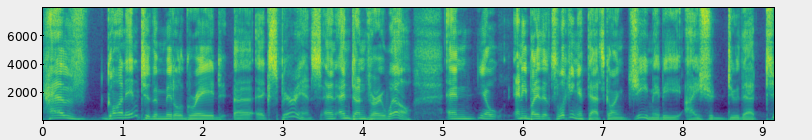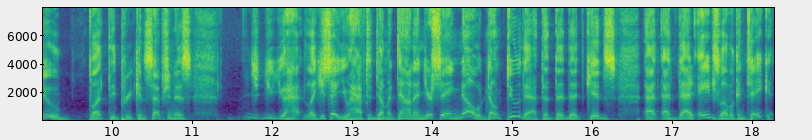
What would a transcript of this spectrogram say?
have gone into the middle grade uh, experience and, and done very well. And, you know, anybody that's looking at that's going, gee, maybe I should do that too. But the preconception is you, you have like you say you have to dumb it down and you're saying no don't do that that that, that kids at, at that age level can take it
